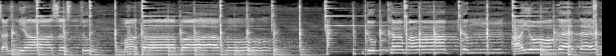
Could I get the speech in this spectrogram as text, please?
सन्न्यासस्तु महाबाहो दुःखमाप्तुम् अयोगतः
